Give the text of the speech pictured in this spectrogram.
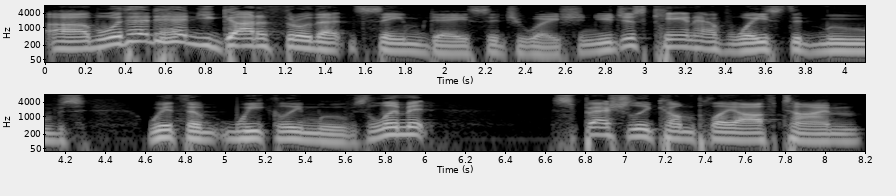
Uh, but with head to head, you got to throw that same day situation. You just can't have wasted moves with a weekly moves limit, especially come playoff time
